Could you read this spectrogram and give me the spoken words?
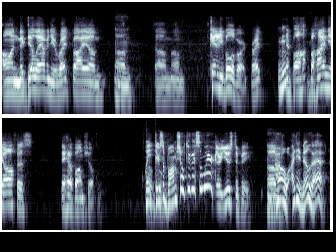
on MacDill Avenue, right by um um, Mm-hmm. um, um Kennedy Boulevard, right? Mhm. And beh behind the office, they had a bomb shelter. Wait, Oh, there's a bomb shelter there somewhere? There used to be. Um, oh, I didn't know that.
